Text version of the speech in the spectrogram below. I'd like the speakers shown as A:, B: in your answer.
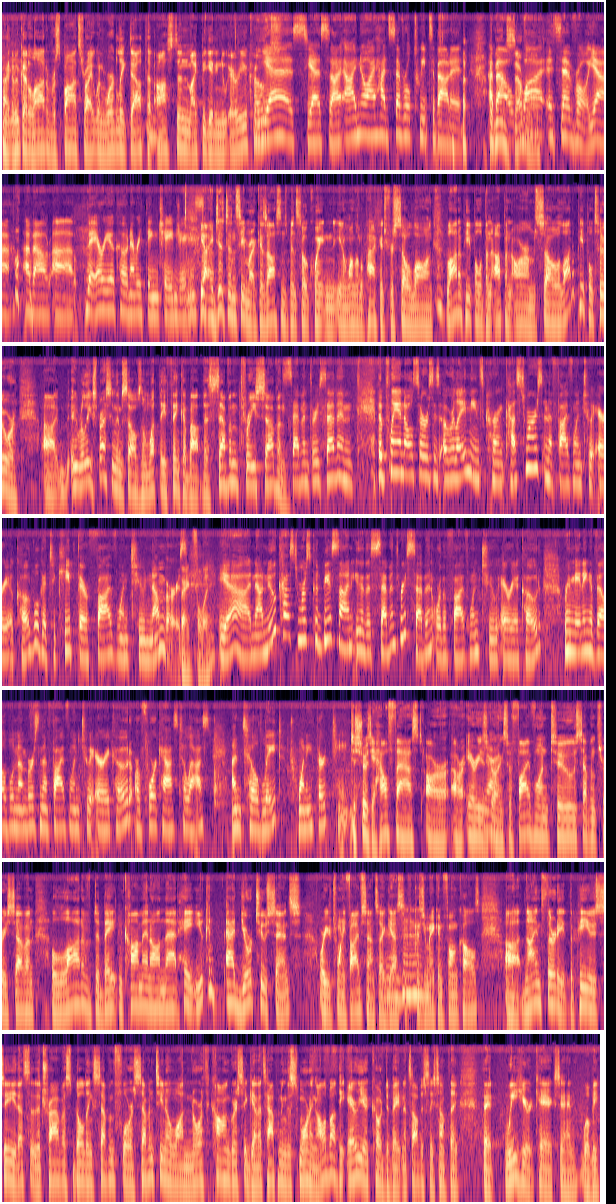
A: All right, we've got a lot of response, right, when word leaked out that Austin might be getting new area codes?
B: Yes, yes. I, I know I had several tweets about it. about
A: several.
B: why uh, several, yeah, about uh, the area code and everything changing. so-
A: Yeah, it just doesn't seem right because Austin's been so quaint in you know one little package for so long. A lot of people have been up in arms, so a lot of people too are uh, really expressing themselves on what they think about the 737.
B: 737. The planned all services overlay means current customers in the 512 area code will get to keep their 512 numbers.
A: Thankfully.
B: Yeah. Now, new customers could be assigned either the 737 or the 512 area code. Remaining available numbers in the 512 area code are forecast to last until late 2013.
A: Just shows you how fast our, our area is
B: Yeah.
A: growing. So 512, 737, a lot of debate and comment on that. Hey, you can add your two cents, or your 25 cents, I guess,
B: Mm-hmm.
A: because you're making phone calls. Uh, 930 at the PUC, that's the Travis Building, 7th floor, 1701 North Congress. Again, that's happening this morning. All about the area code debate, and it's obviously something that we here at KXAN will be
